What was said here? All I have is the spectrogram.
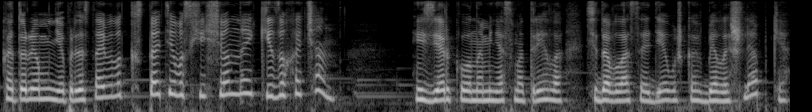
которое мне предоставила, кстати, восхищенная Кизу Хачан. Из зеркала на меня смотрела седовласая девушка в белой шляпке.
